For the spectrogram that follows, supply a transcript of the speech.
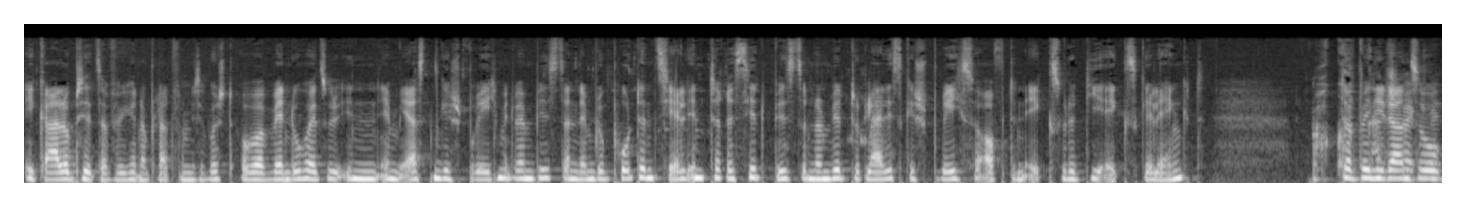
egal ob es jetzt auf welcher Plattform ist, wurscht, aber wenn du halt so in, im ersten Gespräch mit wem bist, an dem du potenziell interessiert bist und dann wird du gleich das Gespräch so auf den Ex oder die Ex gelenkt, Gott, da bin ich dann so,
